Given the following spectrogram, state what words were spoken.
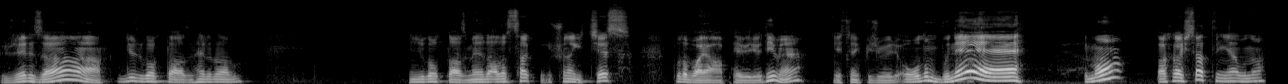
Güzeliz ha. 100 gold lazım. Her alalım. 100 gold lazım. Her alırsak şuna gideceğiz. Bu da bayağı AP veriyor değil mi? Yetenek gücü veriyor. Oğlum bu ne? Kim o? Bak kaçta attın ya bunu?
